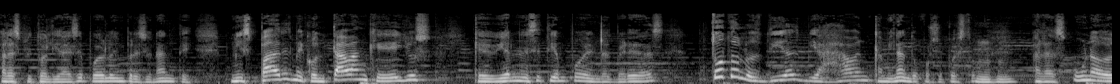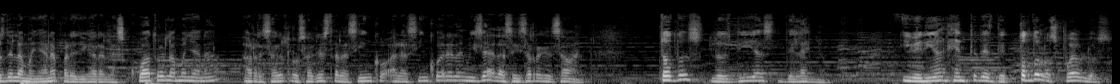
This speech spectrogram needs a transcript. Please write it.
a la espiritualidad de ese pueblo impresionante. Mis padres me contaban que ellos, que vivían en ese tiempo en las veredas, todos los días viajaban caminando, por supuesto, a las 1 o 2 de la mañana para llegar a las 4 de la mañana a rezar el rosario hasta las 5. A las 5 era la misa, a las 6 se regresaban. Todos los días del año. Y venían gente desde todos los pueblos,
